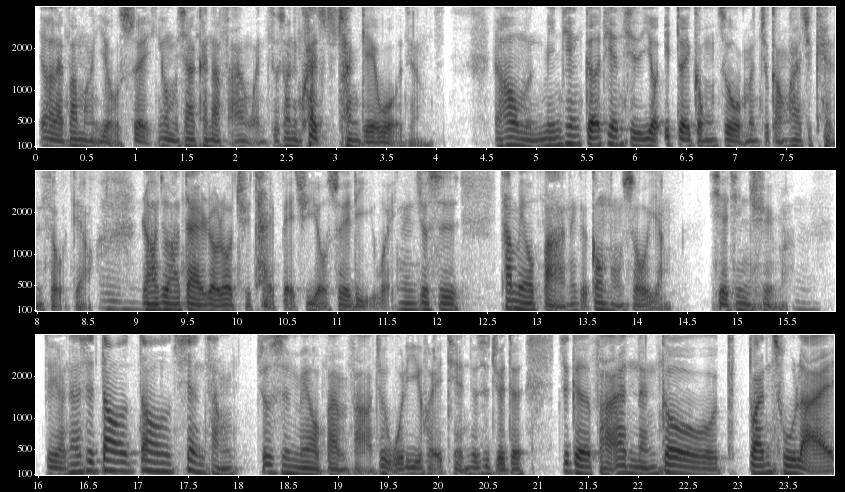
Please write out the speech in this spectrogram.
要来帮忙游说，因为我们现在看到法案文字，说你快传给我这样子，然后我们明天隔天其实有一堆工作，我们就赶快去 cancel 掉，嗯，然后就要带肉肉去台北去游说立委，因为就是他没有把那个共同收养写进去嘛。对呀、啊，但是到到现场就是没有办法，就无力回天，就是觉得这个法案能够端出来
